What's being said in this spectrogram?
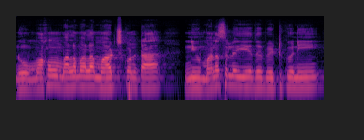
నువ్వు మొహం మలమల మార్చుకుంటా నీవు మనసులో ఏదో పెట్టుకొని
